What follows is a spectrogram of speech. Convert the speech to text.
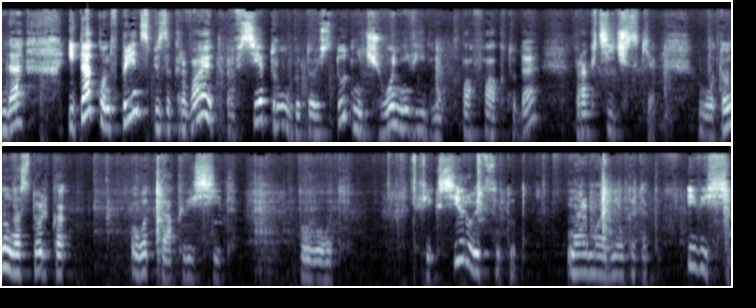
Да? И так он, в принципе, закрывает все трубы. То есть тут ничего не видно по факту, да, практически. Вот, он у нас только вот так висит. Вот. Фиксируется тут нормальненько так и висит.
